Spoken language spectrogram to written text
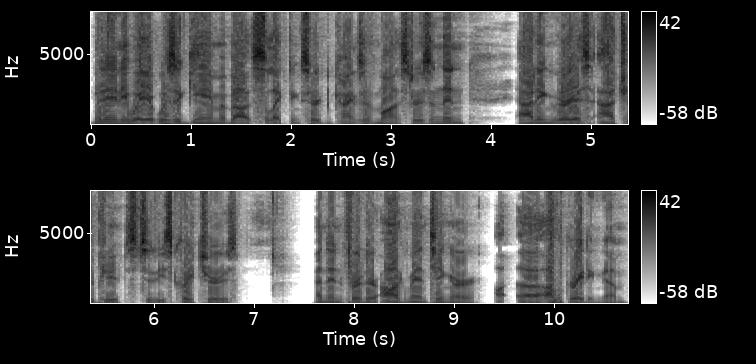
But anyway, it was a game about selecting certain kinds of monsters and then adding various attributes to these creatures and then further augmenting or uh, uh, upgrading them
